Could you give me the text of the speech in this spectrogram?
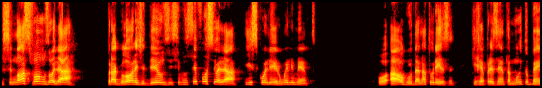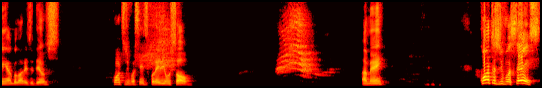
se nós formos olhar para a glória de Deus, e se você fosse olhar e escolher um elemento ou algo da natureza que representa muito bem a glória de Deus, quantos de vocês escolheriam o sol? Amém? Quantos de vocês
